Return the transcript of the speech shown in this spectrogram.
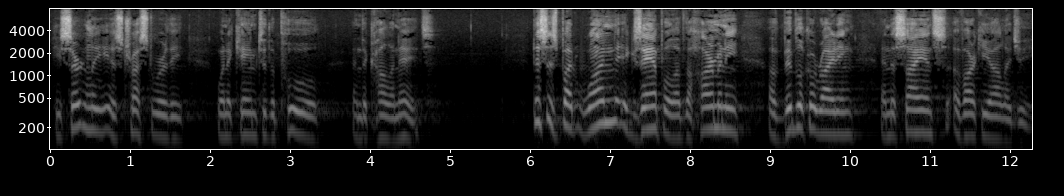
He certainly is trustworthy when it came to the pool and the colonnades. This is but one example of the harmony of biblical writing and the science of archaeology.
